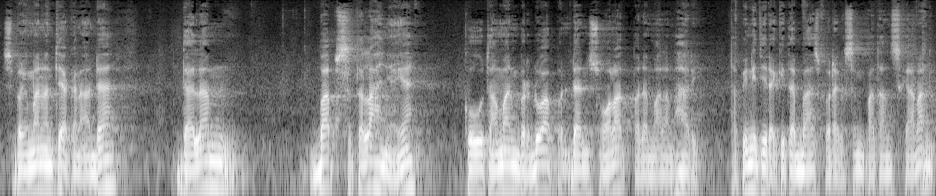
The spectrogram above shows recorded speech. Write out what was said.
Sebagaimana nanti akan ada dalam bab setelahnya ya keutamaan berdoa dan sholat pada malam hari. Tapi ini tidak kita bahas pada kesempatan sekarang.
